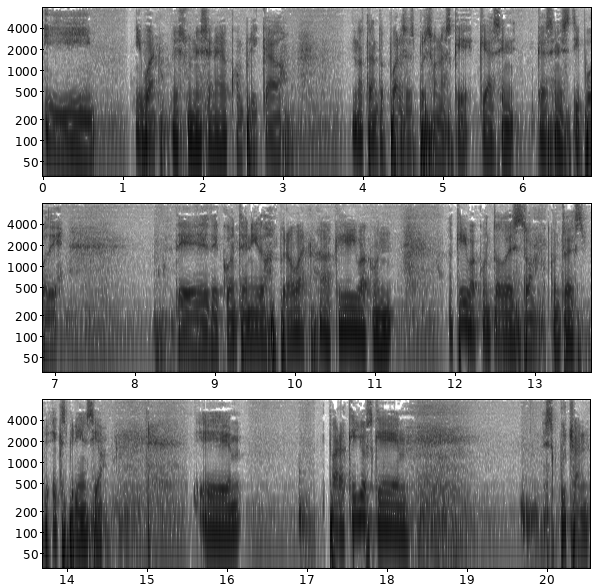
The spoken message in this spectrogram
y, y, bueno, es un escenario complicado. No tanto para esas personas que, que hacen que hacen este tipo de, de, contenido. Pero bueno, aquí iba con aquí iba con todo esto, con toda experiencia. Eh, para aquellos que escuchan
